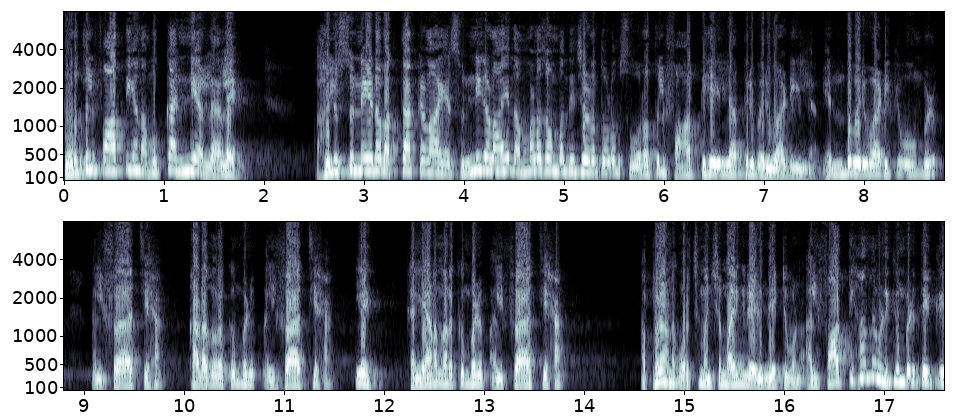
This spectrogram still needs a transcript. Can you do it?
സൂറത്തുൽ ഫാത്തിഹ നമുക്ക് അന്യല്ല അല്ലെ? അഹ്ലുസുന്നയുടെ വക്താക്കളായ സുന്നികളായ നമ്മളെ സംബന്ധിച്ചിടത്തോളം സൂറത്തുൽ ഫാത്തിഹ ഇല്ലാത്തൊരു പരിപാടിയില്ല. എന്ത് പരിപാടിക്ക് പോകുമ്പോഴും? അൽ ഫാത്തിഹ കട തുറക്കുമ്പോഴും അൽ ഫാത്തിഹ അല്ലേ? കല്യാണം നടക്കുമ്പോഴും അൽ ഫാത്തിഹ അപ്പോഴാണ് കുറച്ച് മനുഷ്യന്മാരിങ്ങനെ എഴുന്നേറ്റ് പോകണം അൽ ഫാത്തിഹ എന്ന് വിളിക്കുമ്പോഴത്തേക്ക്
